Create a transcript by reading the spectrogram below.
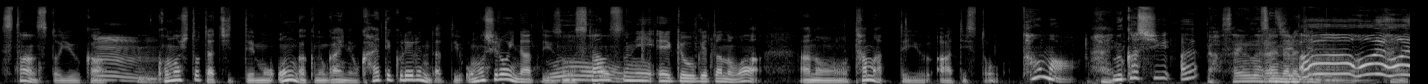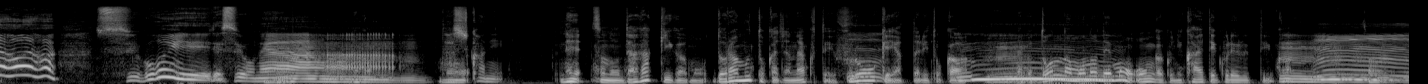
スタンスというか、うん。この人たちってもう音楽の概念を変えてくれるんだっていう面白いなっていうそのスタンスに影響を受けたのはあのタマっていうアーティスト、タマ？はい、昔？え？あさよならさよならああジェントルはいはいはいはい。すごいですよね。うん。確かに。ねその打楽器がもうドラムとかじゃなくてフローオケやったりとか、うん。なんかどんなものでも音楽に変えてくれるっていうか、うん。うん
